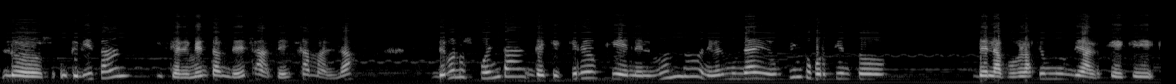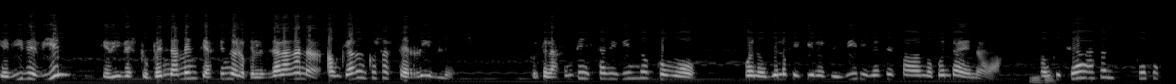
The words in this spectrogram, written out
los utilizan y se alimentan de esa, de esa maldad. Démonos cuenta de que creo que en el mundo, a nivel mundial, hay un 5% de la población mundial que, que vive bien, que vive estupendamente haciendo lo que les da la gana, aunque hagan cosas terribles. Porque la gente está viviendo como, bueno, yo lo que quiero es vivir y no se está dando cuenta de nada aunque se hagan cosas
